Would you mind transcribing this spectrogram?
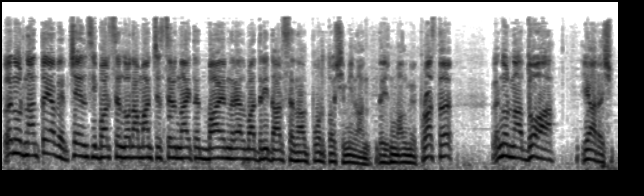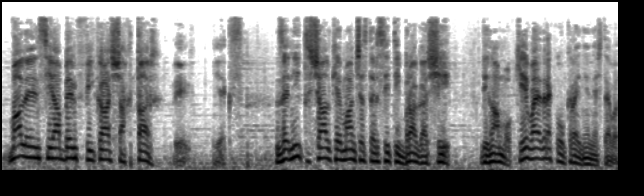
În urna întâi avem Chelsea, Barcelona, Manchester United, Bayern, Real Madrid, Arsenal, Porto și Milan. Deci numai lume proastă. În urna a doua, iarăși, Valencia, Benfica, Shakhtar, e, ex. Zenit, Schalke, Manchester City, Braga și Dinamo. Chieva e dreacă ucrainieni ăștia, bă.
